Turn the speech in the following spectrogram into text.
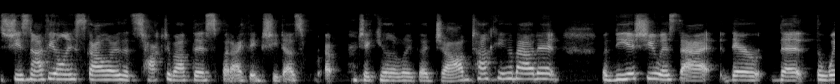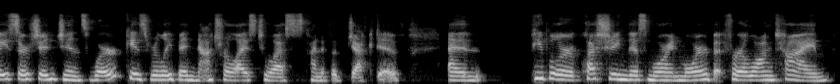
she's not the only scholar that's talked about this, but I think she does a particularly good job talking about it. But the issue is that there that the way search engines work has really been naturalized to us as kind of objective. And people are questioning this more and more, but for a long time,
